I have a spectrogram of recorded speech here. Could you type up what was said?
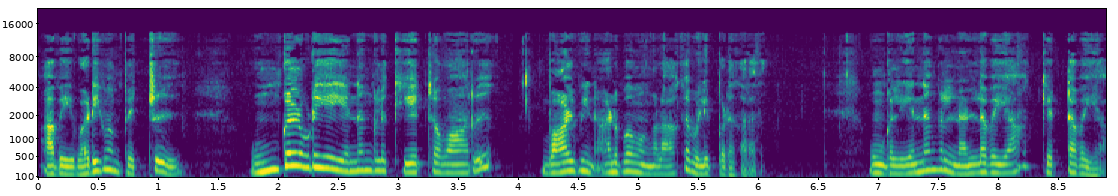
அவை வடிவம் பெற்று உங்களுடைய எண்ணங்களுக்கு ஏற்றவாறு வாழ்வின் அனுபவங்களாக வெளிப்படுகிறது. உங்கள் எண்ணங்கள் நல்லவையா கெட்டவையா?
